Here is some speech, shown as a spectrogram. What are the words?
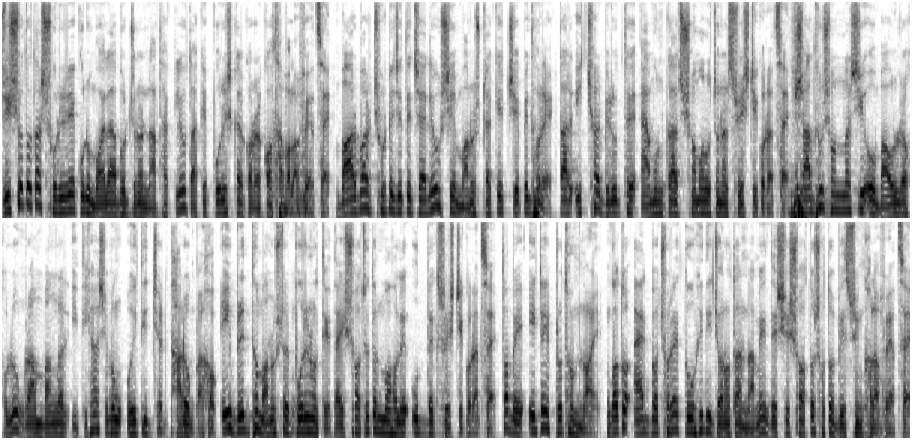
দৃশ্যত তার শরীরে কোনো ময়লা আবর্জনা না থাকলেও তাকে পরিষ্কার করার কথা বলা হয়েছে। বারবার ছুটে যেতে চাইলেও সে মানুষটাকে চেপে ধরে তার ইচ্ছার বিরুদ্ধে এমন কাজ সমালোচনার সৃষ্টি করেছে। সাধু সন্ন্যাসী ও বাউলরা হল গ্রাম বাংলার ইতিহাস এবং ঐতিহ্যের ধারক বাহক। এই বৃদ্ধ মানুষটার পরিণতি তাই সচেতন মহলে উদ্বেগ সৃষ্টি করেছে। তবে এটাই প্রথম নয়। গত এক বছরে তৌহিদি জনতার নামে দেশে শত শত বিশৃঙ্খলা হয়েছে।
